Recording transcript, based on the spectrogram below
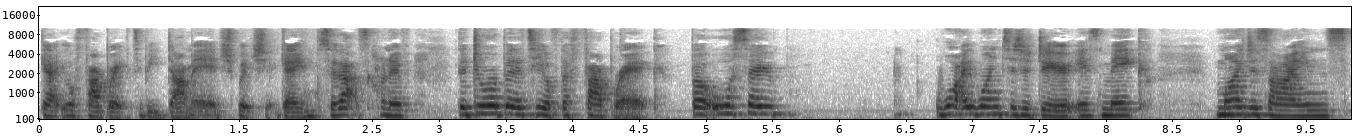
get your fabric to be damaged. Which again, so that's kind of the durability of the fabric, but also what I wanted to do is make my designs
